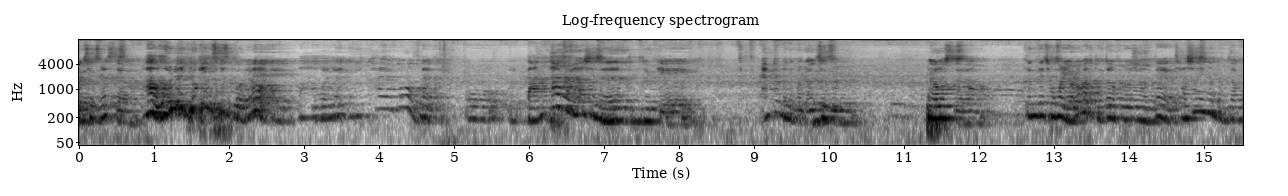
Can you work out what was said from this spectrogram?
연습을 했어요. 아 원래 이렇게 연습하는 거예요? 네. 아, 원래 이 칼도 네. 어, 난타를 하시는 분들께 칼 돌리는 걸 연습을 배웠어요. 근데 정말 여러 가지 동작을 보여주는데 자신 있는 동작은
